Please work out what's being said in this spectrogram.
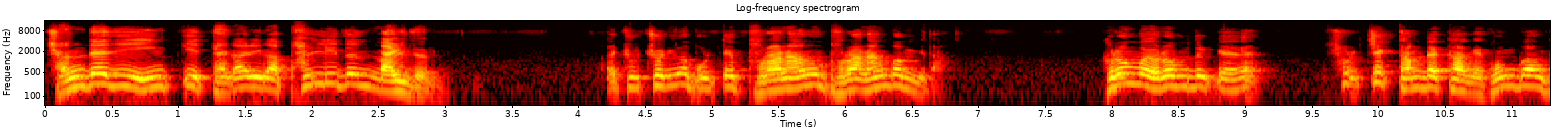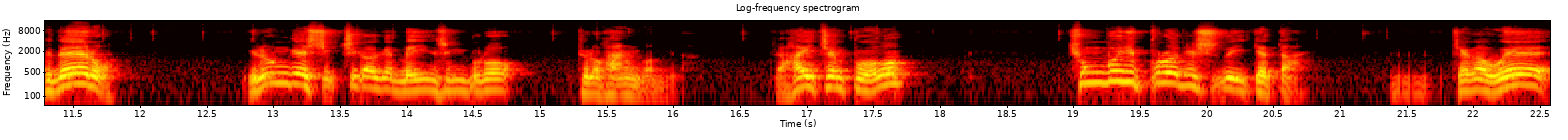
전대지 인기 대가리가 팔리든 말든 조철이가 볼 때 불안하면 불안한 겁니다. 그런 거 여러분들께 솔직 담백하게 공부한 그대로 이런 게 씩씩하게 메인 승부로 들어가는 겁니다. 자, 하이챔프 충분히 부러질 수도 있겠다. 제가 왜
